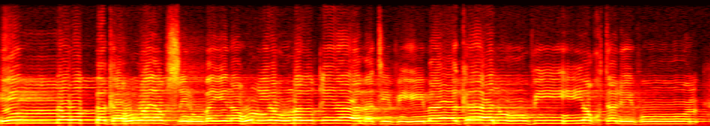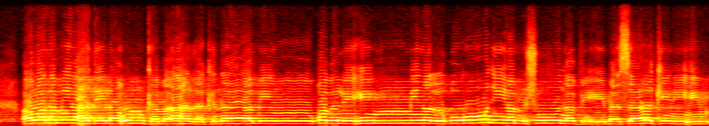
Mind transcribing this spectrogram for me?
إن ربك هو يفصل بينهم يوم القيامة فيما كانوا فيه يختلفون. أولم يهد لهم كم أهلكنا من قبلهم من القرون يمشون في مساكنهم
